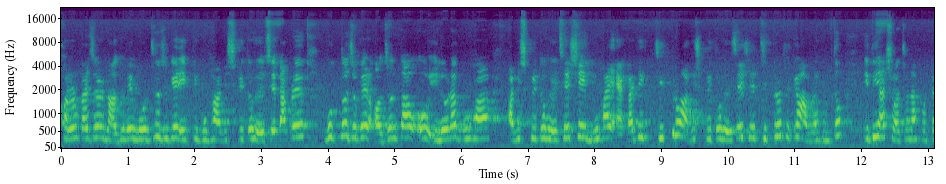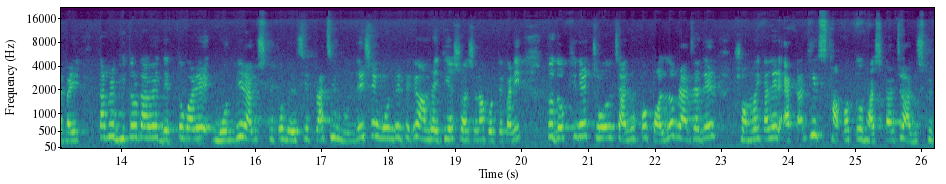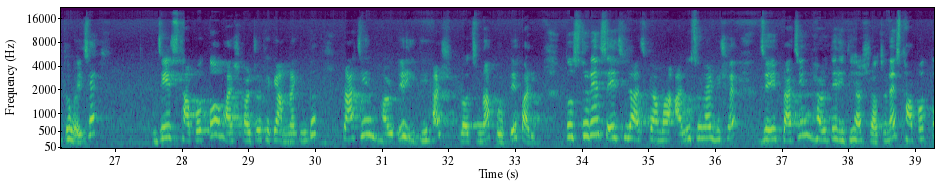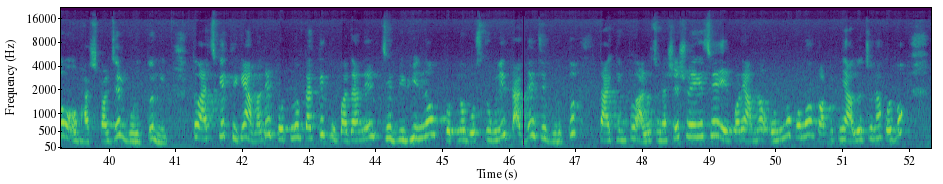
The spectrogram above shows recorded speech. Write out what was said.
খনন কার্যের মাধ্যমে মৌর্য যুগের একটি গুহা আবিষ্কৃত হয়েছে। তারপরে গুপ্ত যুগের অজন্তা ও ইলোরা গুহা আবিষ্কৃত হয়েছে। সেই গুহায় একাধিক চিত্র আবিষ্কৃত হয়েছে। সেই চিত্র থেকেও আমরা কিন্তু ইতিহাস রচনা করতে পারি। তারপরে ভিতরগাঁওয়ের দেত্তগড়ে মন্দির আবিষ্কৃত হয়েছে, প্রাচীন মন্দির। সেই মন্দির থেকেও আমরা ইতিহাস রচনা করতে পারি। তো দক্ষিণের চোল, চালুক্য, পল্লব রাজাদের সময়কালের একাধিক স্থাপত্য ভাস্কর্য আবিষ্কৃত হয়েছে। যে স্থাপত্য ভাস্কর্য থেকে আমরা কিন্তু প্রাচীন ভারতের ইতিহাস রচনা করতে পারি। তো স্টুডেন্টস এই ছিল আজকে আমার আলোচনার বিষয় যে প্রাচীন ভারতের ইতিহাস রচনায় স্থাপত্য ও ভাস্কর্যের গুরুত্ব নেই। তো আজকের থেকে আমাদের প্রত্নতাত্ত্বিক উপাদানের যে বিভিন্ন প্রত্নবস্তুগুলি, তাদের যে গুরুত্ব তা কিন্তু আলোচনা শেষ হয়ে গেছে। এরপরে আমরা অন্য কোনো টপিক নিয়ে আলোচনা করব।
